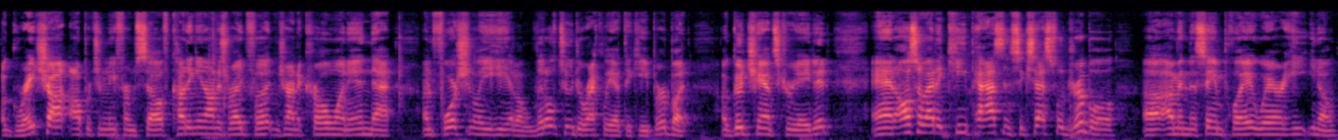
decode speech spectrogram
a great shot opportunity for himself, cutting in on his right foot and trying to curl one in that unfortunately he hit a little too directly at the keeper, but a good chance created, and also had a key pass and successful dribble. Uh, I'm in the same play where he, you know,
